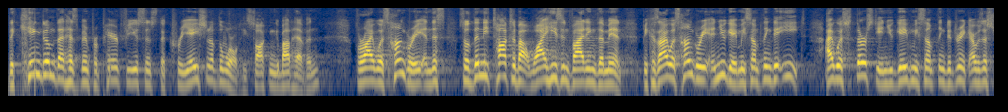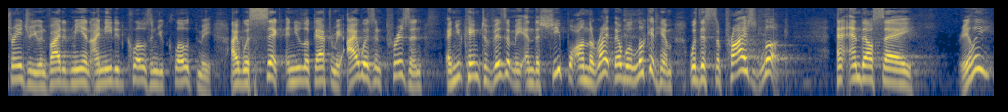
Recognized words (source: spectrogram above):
the kingdom that has been prepared for you since the creation of the world. He's talking about heaven. For I was hungry, and this, so then he talks about why he's inviting them in. Because I was hungry, and you gave me something to eat. I was thirsty, and you gave me something to drink. I was a stranger, you invited me in. I needed clothes, and you clothed me. I was sick, and you looked after me. I was in prison, and you came to visit me. And the sheep on the right, they will look at him with this surprised look, and, and they'll say, Really?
